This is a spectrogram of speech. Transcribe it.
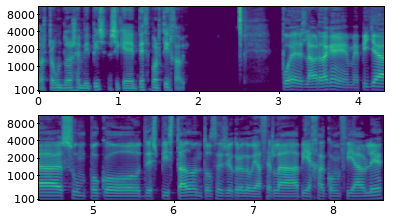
os pregunto los MVPs, así que empiezo por ti, Javi. Pues la verdad que me pillas un poco despistado, entonces yo creo que voy a hacer la vieja confiable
